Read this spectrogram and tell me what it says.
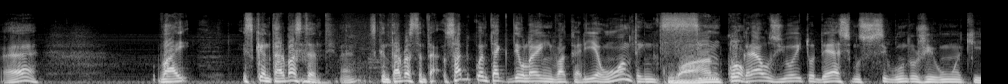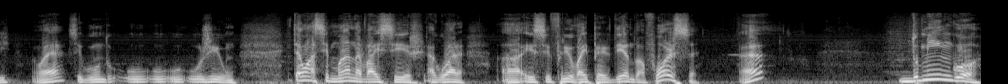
é, vai esquentar bastante, né? Esquentar bastante. Sabe quanto é que deu lá em Vacaria ontem? 5 Quanto? graus e 8 décimos, segundo o G1 aqui, não é? Segundo o, o, o, o G1. Então a semana vai ser, agora, ah, esse frio vai perdendo a força, é? Domingo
